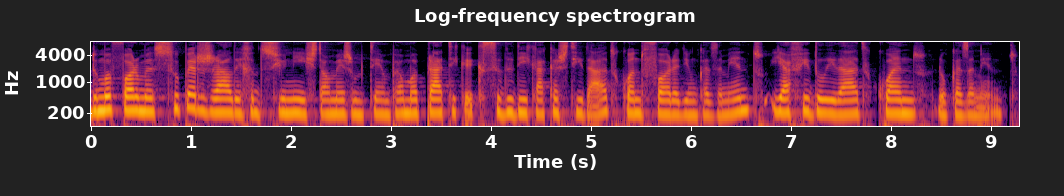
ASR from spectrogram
De uma forma super geral e reducionista ao mesmo tempo, é uma prática que se dedica à castidade quando fora de um casamento e à fidelidade quando no casamento.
